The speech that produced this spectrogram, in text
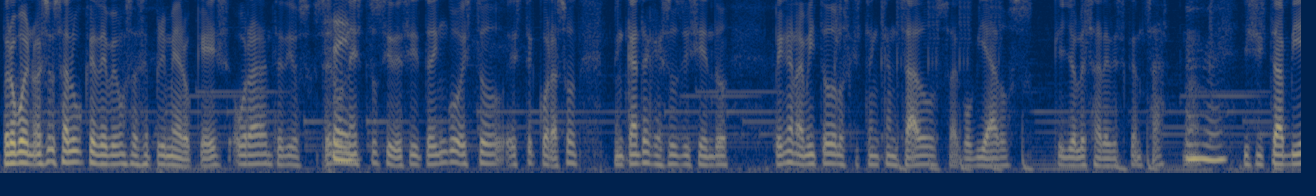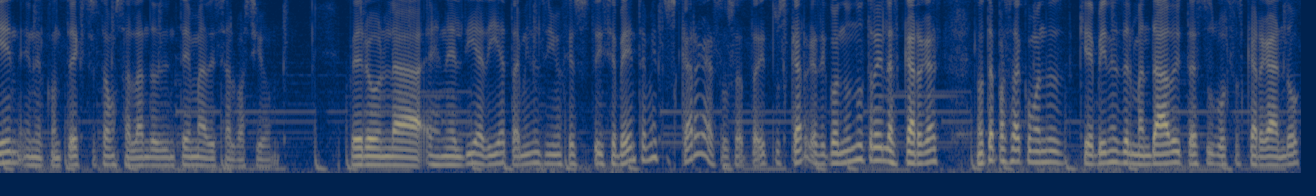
Pero bueno, eso es algo que debemos hacer primero, que es orar ante Dios, ser honestos y decir, tengo esto, este corazón. Me encanta Jesús diciendo, vengan a mí todos los que están cansados, agobiados, que yo les haré descansar. Y si está bien, en el contexto estamos hablando de un tema de salvación. Pero en, la, en el día a día también el Señor Jesús te dice, ven también tus cargas, o sea, trae tus cargas. Y cuando uno trae las cargas, ¿no te ha pasado como andas que vienes del mandado y traes tus bolsas cargando?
